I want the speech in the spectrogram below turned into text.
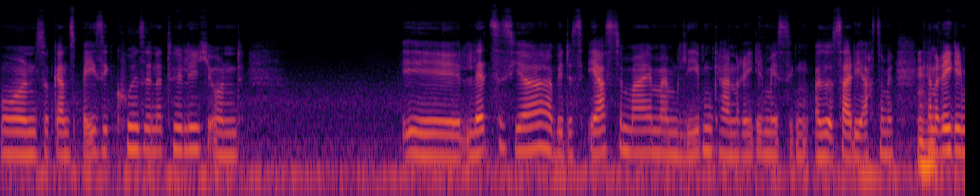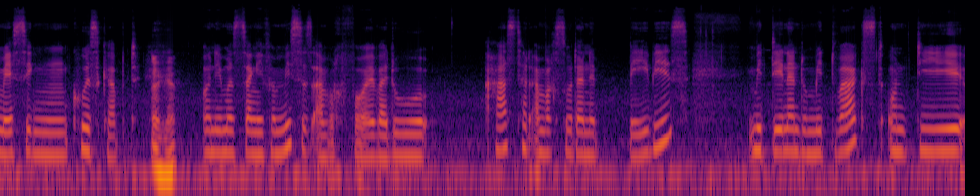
mhm. und so ganz Basic-Kurse natürlich und äh, letztes Jahr habe ich das erste Mal in meinem Leben keinen regelmäßigen, also seit ich 18 bin, mhm. keinen regelmäßigen Kurs gehabt. Okay. Und ich muss sagen, ich vermisse es einfach voll, weil du hast halt einfach so deine Babys, mit denen du mitwachst und die,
